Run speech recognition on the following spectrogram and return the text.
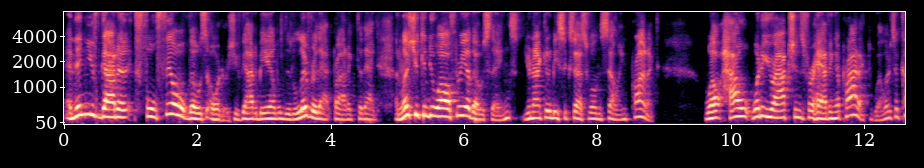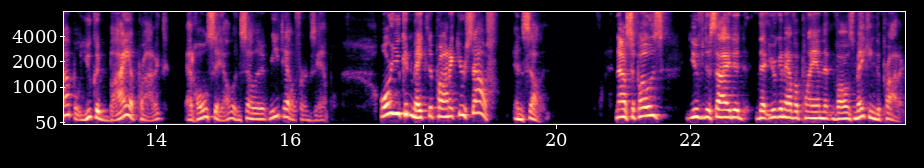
And then you've got to fulfill those orders. You've got to be able to deliver that product to that. Unless you can do all three of those things, you're not going to be successful in selling product. Well, how? What are your options for having a product? Well, there's a couple. You could buy a product at wholesale and sell it at retail, for example, or you can make the product yourself and sell it. Now, suppose you've decided that you're going to have a plan that involves making the product.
